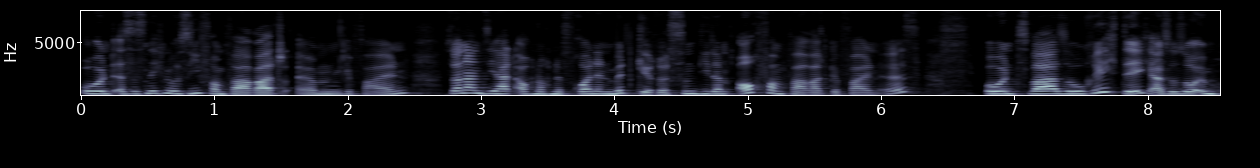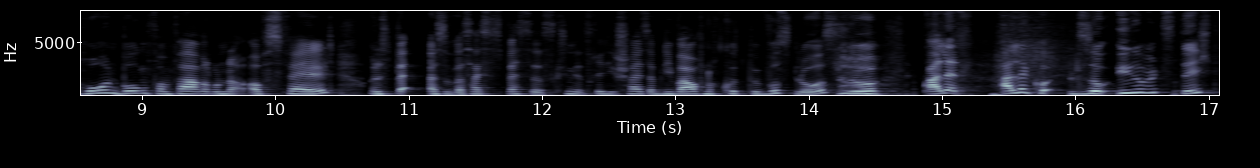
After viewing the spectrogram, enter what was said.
Und es ist nicht nur sie vom Fahrrad ähm, gefallen, sondern sie hat auch noch eine Freundin mitgerissen, die dann auch vom Fahrrad gefallen ist. Und zwar so richtig, also so im hohen Bogen vom Fahrrad runter aufs Feld. Und das, also was heißt das Beste? Das klingt jetzt richtig scheiße, aber die war auch noch kurz bewusstlos. So alle, alle ku- so übelst dicht.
